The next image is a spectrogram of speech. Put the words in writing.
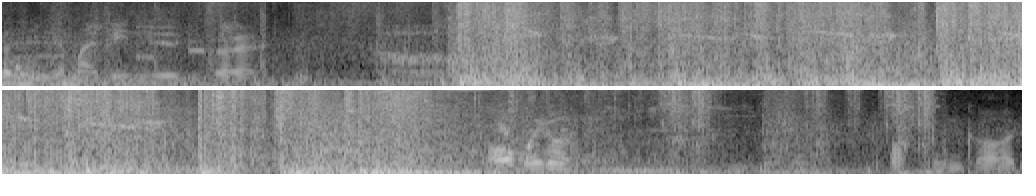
I think there might be noobs, bro. Oh my god! Fucking god.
